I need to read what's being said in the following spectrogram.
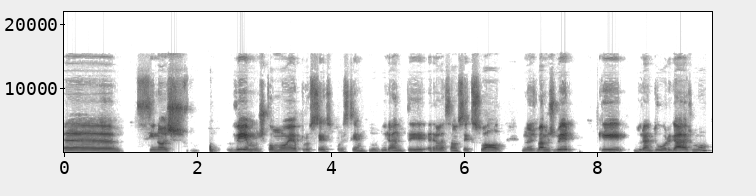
Uh, se nós vemos como é o processo, por exemplo, durante a relação sexual, nós vamos ver que durante o orgasmo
